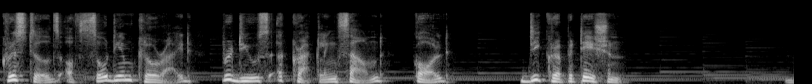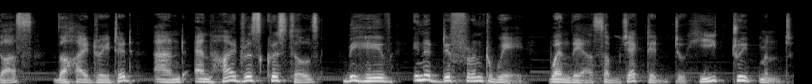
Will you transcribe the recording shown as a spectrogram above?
crystals of sodium chloride produce a crackling sound called decrepitation. Thus, the hydrated and anhydrous crystals behave in a different way when they are subjected to heat treatment.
